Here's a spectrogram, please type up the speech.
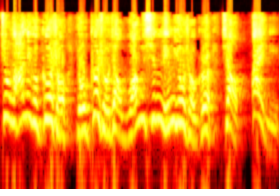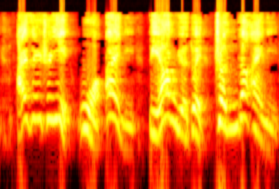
就拿那个歌手，有歌手叫王心凌，有首歌叫《爱你》，S.H.E 我爱你，Beyond 乐队真的爱你，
